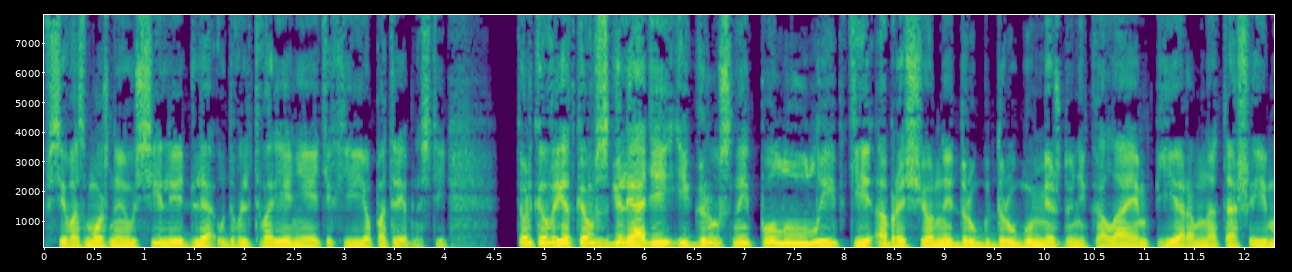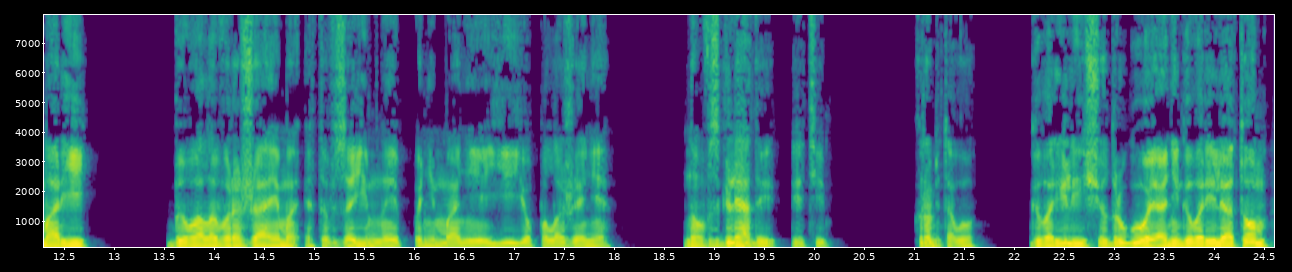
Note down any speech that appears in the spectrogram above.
всевозможные усилия для удовлетворения этих ее потребностей – только в редком взгляде и грустной полуулыбке, обращенной друг к другу между Николаем, Пьером, Наташей и Марией, бывало выражаемо это взаимное понимание ее положения. Но взгляды эти, кроме того, говорили еще другое. Они говорили о том,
